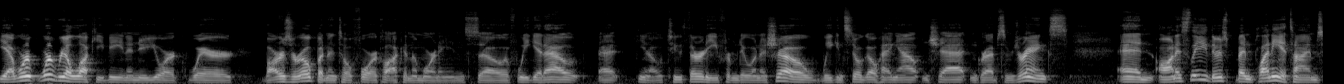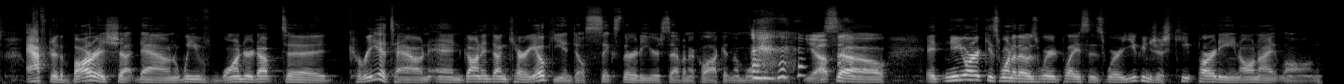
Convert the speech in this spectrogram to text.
Yeah, we're we're real lucky being in New York where bars are open until four o'clock in the morning. So if we get out at you know two thirty from doing a show, we can still go hang out and chat and grab some drinks. And honestly, there's been plenty of times after the bar is shut down, we've wandered up to Koreatown and gone and done karaoke until six thirty or seven o'clock in the morning. Yep. so it, New York is one of those weird places where you can just keep partying all night long.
